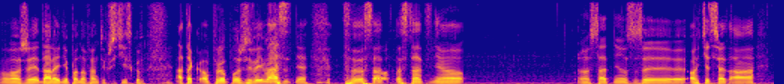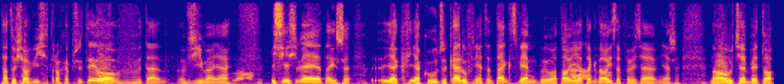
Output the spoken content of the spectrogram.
Może dalej nie panowałem tych przycisków. A tak a propos żywej masy, nie? To ostat... ostatnio... Ostatnio z... Ojciec szedł, a tatusiowi się trochę przytyło w ten... w zimę, nie? No, I się śmieje, także jak, jak u Jokerów, nie? Ten tekst, wiem, było to i ja A, tak do no. ojca powiedziałem, nie? Że no u ciebie to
